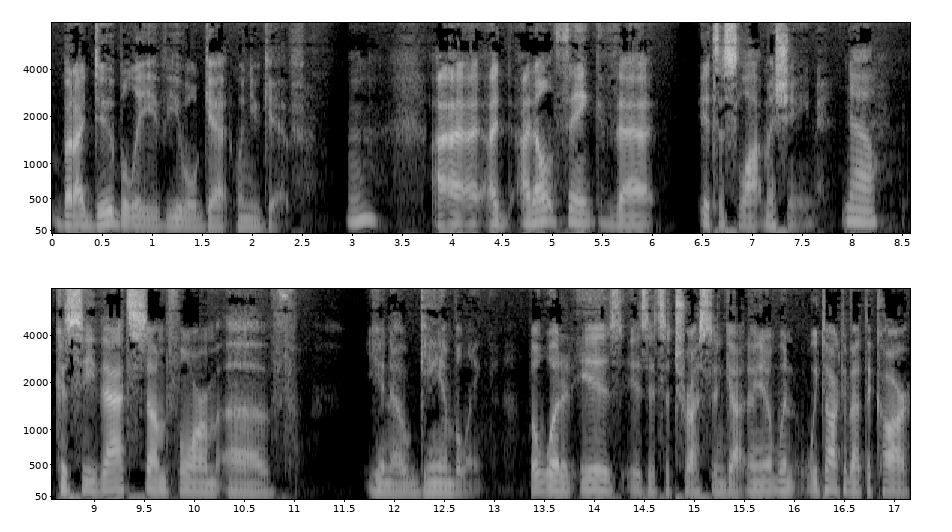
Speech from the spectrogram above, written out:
but I do believe you will get when you give. Mm. I, I, I, I don't think that it's a slot machine. No. Because, see, that's some form of, you know, gambling. But what it is, is it's a trust in God. I mean, when we talked about the car,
